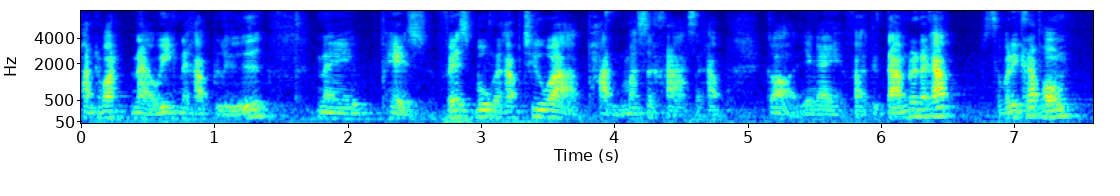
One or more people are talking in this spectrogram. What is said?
พันธวัฒน์นาวิกนะครับ หรือในเพจ Facebook นะครับ ชื่อว่าพันมัสคาร์นะครับ ก็ยังไงฝากติดตามด้วยนะครับ สวัสดีครับผม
